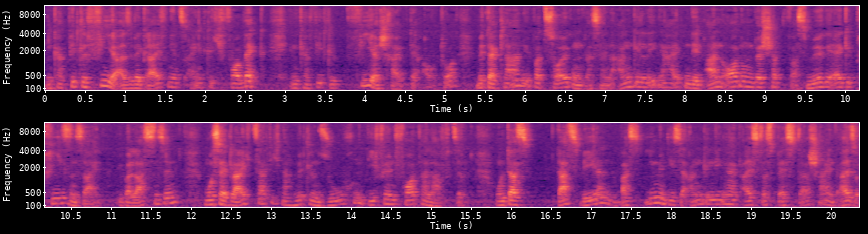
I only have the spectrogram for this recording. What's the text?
In Kapitel 4, also wir greifen jetzt eigentlich vorweg, in Kapitel 4 schreibt der Autor, mit der klaren Überzeugung, dass seine Angelegenheiten den Anordnungen des Schöpfers, möge er gepriesen sein, überlassen sind, muss er gleichzeitig nach Mitteln suchen, die für ihn vorteilhaft sind und das, das wählen, was ihm in dieser Angelegenheit als das Beste erscheint. Also,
